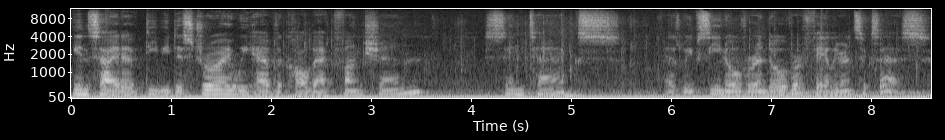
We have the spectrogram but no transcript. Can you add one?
inside of dbdestroy we have the callback function syntax as we've seen over and over failure and success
